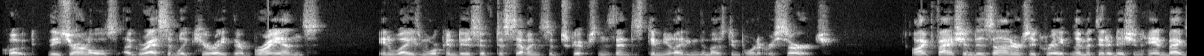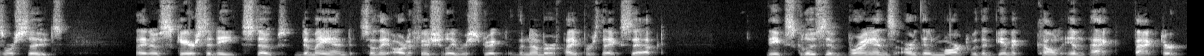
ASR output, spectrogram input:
Quote, These journals aggressively curate their brands in ways more conducive to selling subscriptions than to stimulating the most important research. Like fashion designers who create limited edition handbags or suits, they know scarcity stokes demand, so they artificially restrict the number of papers they accept. The exclusive brands are then marked with a gimmick called impact factor,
